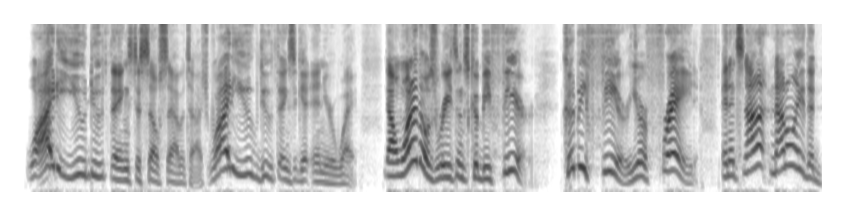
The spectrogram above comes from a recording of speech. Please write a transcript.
Why do you do things to self sabotage? Why do you do things to get in your way? Now, one of those reasons could be fear. Could be fear. You're afraid. And it's not not only the,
